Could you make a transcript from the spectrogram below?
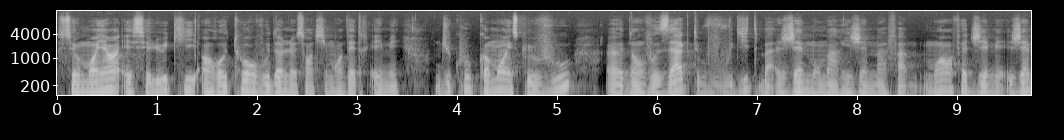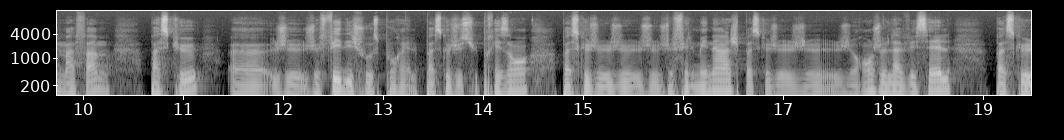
Ce moyen est celui qui, en retour, vous donne le sentiment d'être aimé. Du coup, comment est-ce que vous, euh, dans vos actes, vous vous dites bah, j'aime mon mari, j'aime ma femme Moi, en fait, j'aime ma femme parce que euh, je, fais des choses pour elle, parce que je suis présent, parce que je, fais le ménage, parce que je, range la vaisselle, parce que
